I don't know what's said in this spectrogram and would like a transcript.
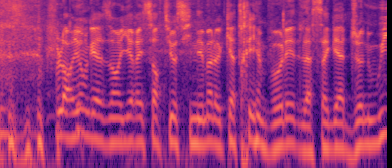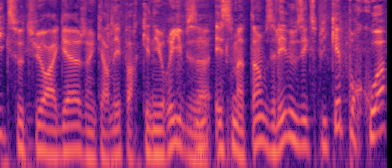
Florian Gazan, hier est sorti au cinéma le quatrième volet de la saga John Wick, ce tueur à gages incarné par Kenny Reeves. Et ce matin, vous allez nous expliquer pourquoi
